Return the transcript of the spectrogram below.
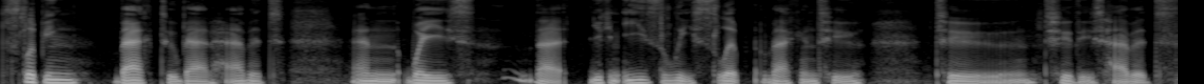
slipping back to bad habits and ways that you can easily slip back into to to these habits.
